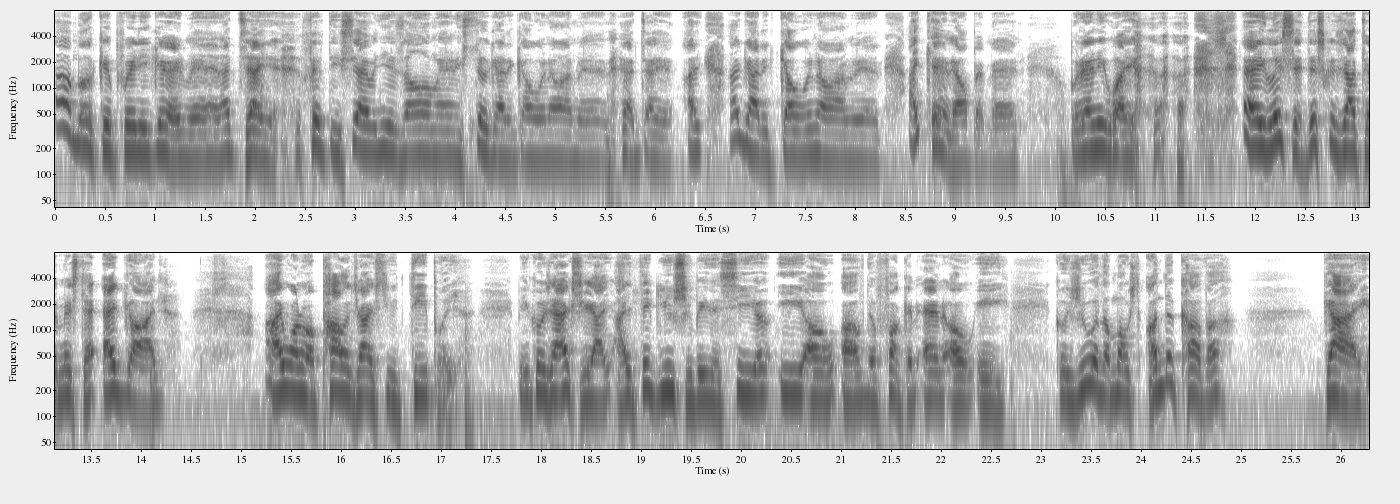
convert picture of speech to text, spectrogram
I'm looking pretty good, man. I tell you, 57 years old, man. He still got it going on, man. I tell you, I, I got it going on, man. I can't help it, man. But anyway, hey, listen, this goes out to Mr. Edgard. I want to apologize to you deeply because actually I, I think you should be the CEO of the fucking NOE because you are the most undercover guy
